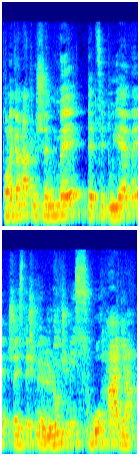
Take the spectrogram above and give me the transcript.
polega na tym, że my decydujemy, że jesteśmy ludźmi słuchania.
